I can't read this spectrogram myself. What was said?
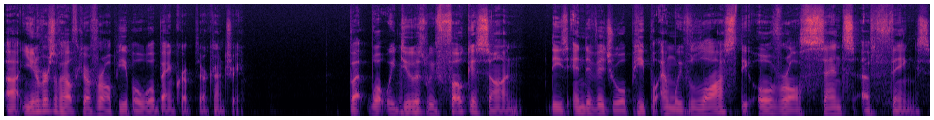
uh, universal healthcare for all people will bankrupt our country. But what we do Mm-hmm. is we focus on these individual people, and we've lost the overall sense of things.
